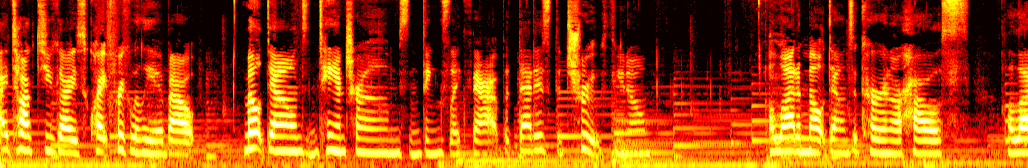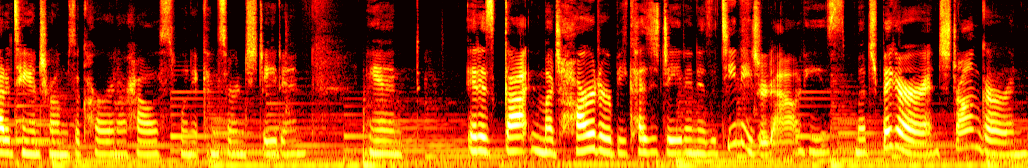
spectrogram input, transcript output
I talk to you guys quite frequently about meltdowns and tantrums and things like that, but that is the truth, you know. A lot of meltdowns occur in our house, a lot of tantrums occur in our house when it concerns Jaden. And it has gotten much harder because Jaden is a teenager now and he's much bigger and stronger. And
